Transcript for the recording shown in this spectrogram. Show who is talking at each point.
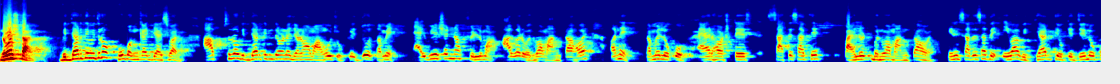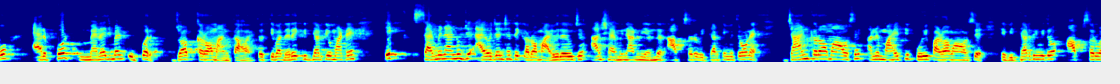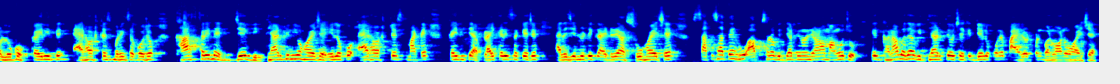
Speaker 1: નમસ્કાર. વિદ્યાર્થી મિત્રો, હું પંકજ જયસ્વાલ. આપ સર્વ વિદ્યાર્થી મિત્રોને જણાવવા માંગુ છું કે જો તમે એવિએશનના ફિલ્ડમાં આગળ વધવા માંગતા હોય અને તમે લોકો એર હોસ્ટેસ સાથે સાથે પાયલોટ બનવા માંગતા હોય, એની સાથે સાથે એવા વિદ્યાર્થીઓ કે જે લોકો એરપોર્ટ મેનેજમેન્ટ ઉપર જોબ કરવા માંગતા હોય, તો તેવા દરેક વિદ્યાર્થીઓ માટે એક સેમિનારનું જે આયોજન છે તે કરવામાં આવી રહ્યું છે. આ સેમિનારની અંદર આપ સર્વ વિદ્યાર્થી મિત્રોને જાણ કરવામાં આવશે અને માહિતી પૂરી પાડવામાં આવશે કે વિદ્યાર્થી મિત્રો, આપ સર્વ લોકો કઈ રીતે એર હોસ્ટેસ બની શકો છો? ખાસ કરીને જે વિદ્યાર્થીનીઓ હોય છે, એ લોકો એર હોસ્ટેસ માટે કઈ રીતે એપ્લાય કરી શકે છે? એલિજિબિલિટી ક્રાઇટેરિયા શું હોય છે? સાથે સાથે હું આપ સર્વ વિદ્યાર્થીઓને જાણવા માંગુ છું કે ઘણા બધા વિદ્યાર્થીઓ છે કે જે લોકોને પાયલોટ પણ બનવાનું હોય છે.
